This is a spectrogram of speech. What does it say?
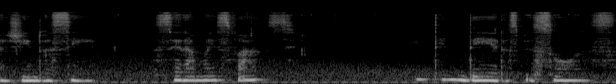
Agindo assim, será mais fácil entender as pessoas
